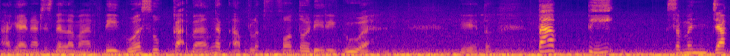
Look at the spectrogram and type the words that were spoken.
Agak narsis dalam arti gue suka banget upload foto diri gue gitu. Tapi semenjak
